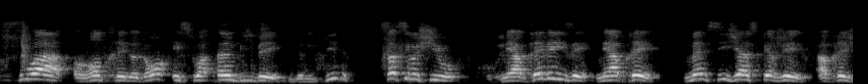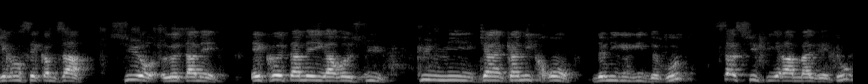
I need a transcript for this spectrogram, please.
soient rentrées dedans et soient imbibées de liquide. Ça, c'est le chiot. Mais après, véisé. Mais après, même si j'ai aspergé, après j'ai lancé comme ça sur le tamé, et que le tamé il a reçu qu'un micron de millilitres de goutte, ça suffira malgré tout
